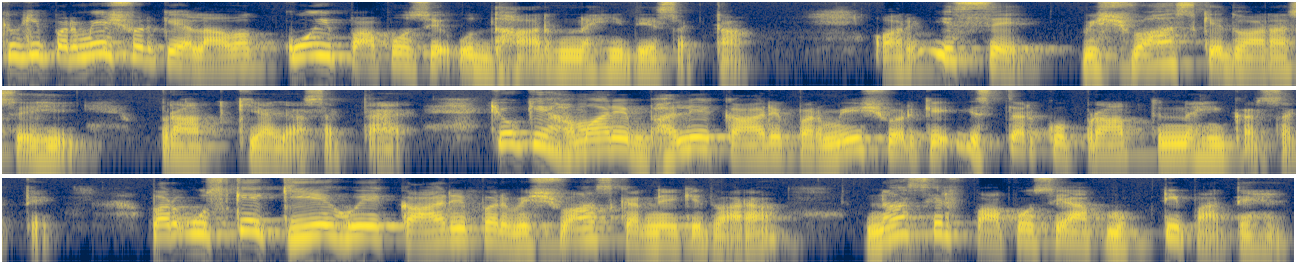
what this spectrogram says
क्योंकि परमेश्वर के अलावा कोई पापों से उद्धार नहीं दे सकता। और इससे विश्वास के द्वारा से ही प्राप्त किया जा सकता है। क्योंकि हमारे भले कार्य परमेश्वर के स्तर को प्राप्त नहीं कर सकते, पर उसके किए हुए कार्य पर विश्वास करने के द्वारा न सिर्फ़ पापों से आप मुक्ति पाते हैं,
